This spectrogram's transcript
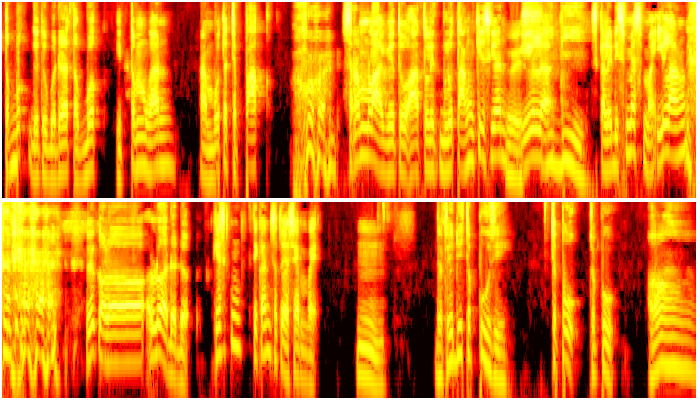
Tebek gitu. Badannya tebek Hitam kan. Rambutnya cepak Serem lah gitu Atlet bulu tangkis kan Wes. Gila Idih. Sekali di smash mah hilang Tapi kalau lu ada dok Kayaknya kan kita kan satu SMP Hmm. Jatuhnya dia cepu sih. Cepu Cepu. Oh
